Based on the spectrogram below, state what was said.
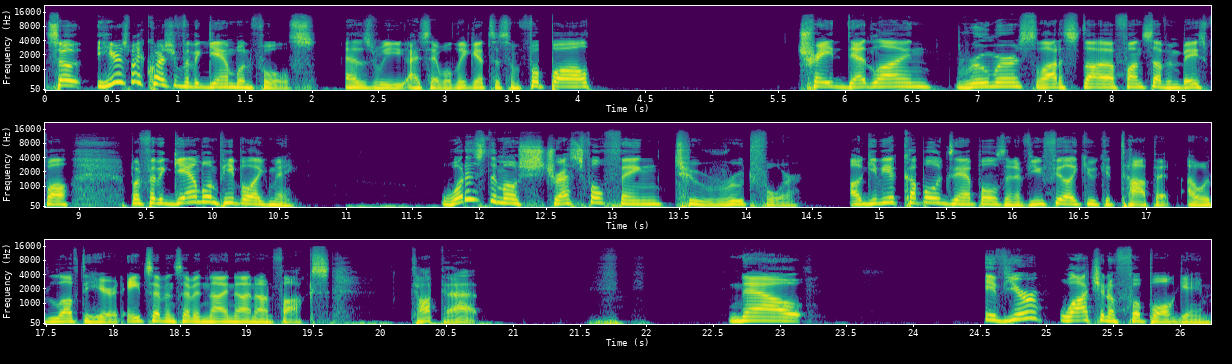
So here's my question for the gambling fools. As we, I say, well, they get to some football, trade deadline rumors, a lot of stu- uh, fun stuff in baseball. But for the gambling people like me, what is the most stressful thing to root for? I'll give you a couple examples, and if you feel like you could top it, I would love to hear it. 877-99 on Fox. Top that. Now, if you're watching a football game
